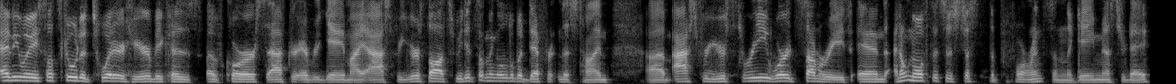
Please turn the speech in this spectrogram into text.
Anyways, let's go to Twitter here because, of course, after every game, I asked for your thoughts. We did something a little bit different this time. Um, asked for your three word summaries. And I don't know if this is just the performance and the game yesterday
